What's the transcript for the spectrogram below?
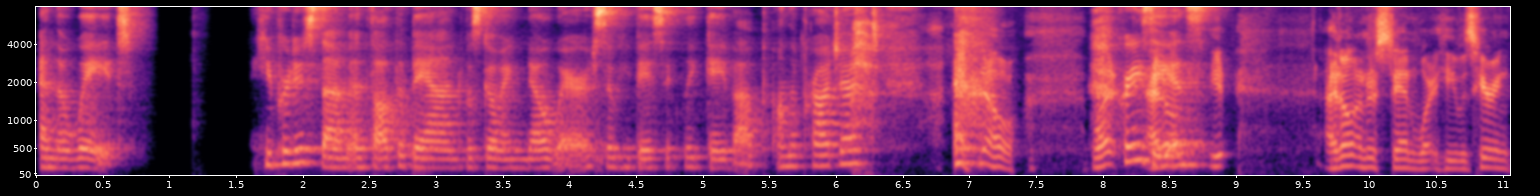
and The Wait. He produced them and thought the band was going nowhere, so he basically gave up on the project. I know. What? Crazy. I don't, I don't understand what he was hearing.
